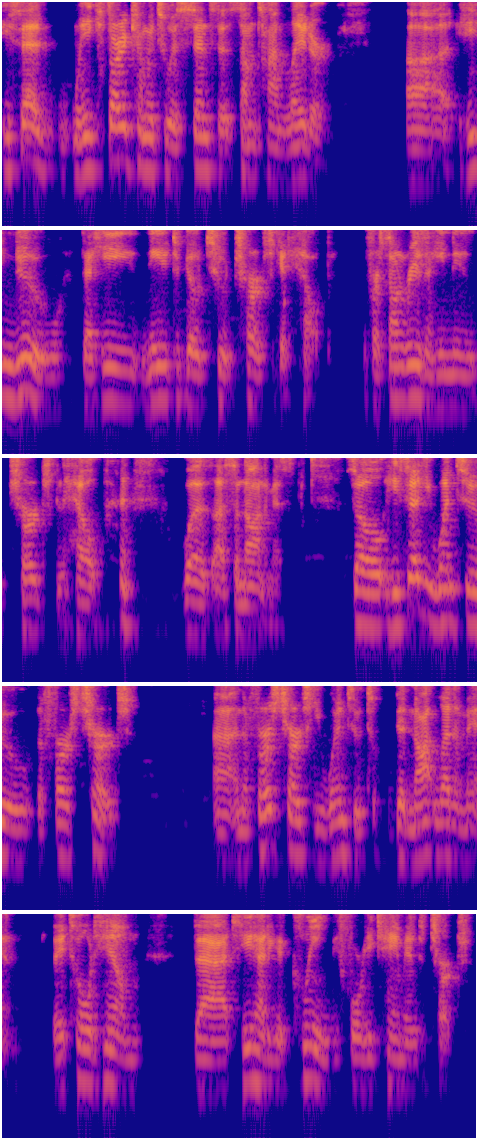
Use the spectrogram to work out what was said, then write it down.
he said when he started coming to his senses sometime later, uh, he knew that he needed to go to church to get help. For some reason, he knew church and help was uh, synonymous. So he said he went to the first church, uh, and the first church he went to t- did not let him in. They told him that he had to get clean before he came into church.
